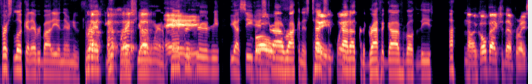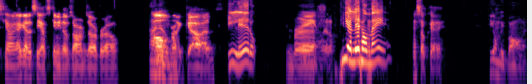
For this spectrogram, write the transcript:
First look at everybody in their new threads. You got Bryce Young wearing a Panthers Hey. jersey. You got CJ Bro. Stroud rocking his Texas. Wait, Shout out to the graphic guy for both of these. Huh? No, go back to that Bryce Young. I gotta see how skinny those arms are, bro. Oh bro. my god, He little. bruh. He a little man. That's okay. He gonna be balling.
